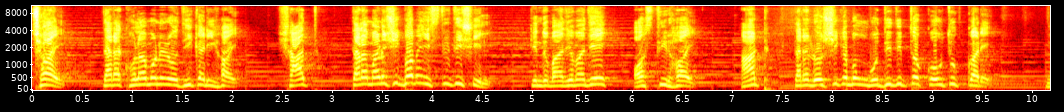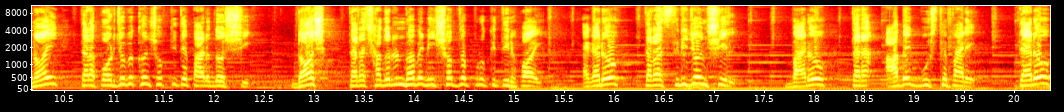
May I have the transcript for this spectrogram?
ছয়, তারা খোলা মনের অধিকারী হয়। সাত, তারা মানসিকভাবে স্থিতিশীল, কিন্তু মাঝে মাঝে অস্থির হয়। আট, তারা রসিক এবং বুদ্ধিদীপ্ত কৌতুক করে। নয়, তারা পর্যবেক্ষণ শক্তিতে পারদর্শী। দশ, তারা সাধারণভাবে নিঃশব্দ প্রকৃতির হয়। এগারো, তারা সৃজনশীল। বারো, তারা আবেগ বুঝতে পারে। তেরো,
